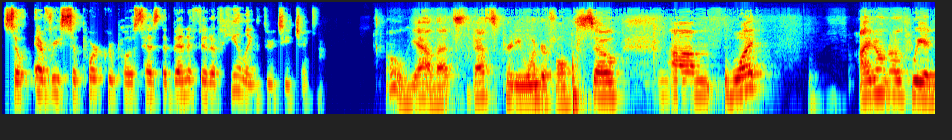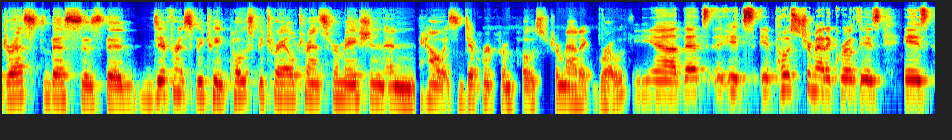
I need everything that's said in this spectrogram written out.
so every support group host has the benefit of healing through teaching. Oh yeah, that's that's pretty wonderful. So, mm-hmm. um, what I don't know if we addressed this as the difference between post betrayal transformation and how it's different from post traumatic growth. Yeah, that's it's it, post traumatic growth is is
